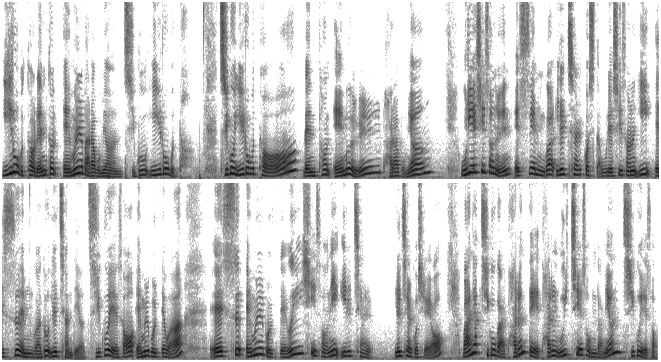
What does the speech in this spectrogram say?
2로부터 랜턴 M을 바라보면 지구 2로부터 지구 2로부터 랜턴 M을 바라보면 우리의 시선은 SM과 일치할 것이다. 우리의 시선은 이 SM과도 일치한대요. 지구에서 M을 볼 때와 SM을 볼 때의 시선이 일치할 일치할 것이래요. 만약 지구가 다른 때에 다른 위치에서 온다면 지구에서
